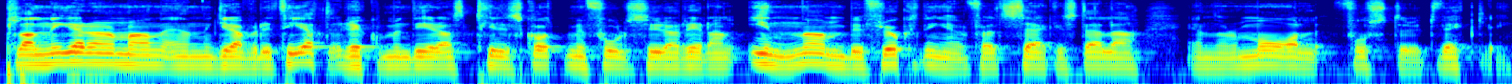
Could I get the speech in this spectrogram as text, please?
Planerar man en graviditet rekommenderas tillskott med folsyra redan innan befruktningen för att säkerställa en normal fosterutveckling.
